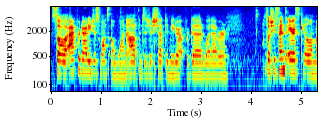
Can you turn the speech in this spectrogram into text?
so aphrodite just wants a one up and to just shut demeter up for good whatever. So she sends Eros kill him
